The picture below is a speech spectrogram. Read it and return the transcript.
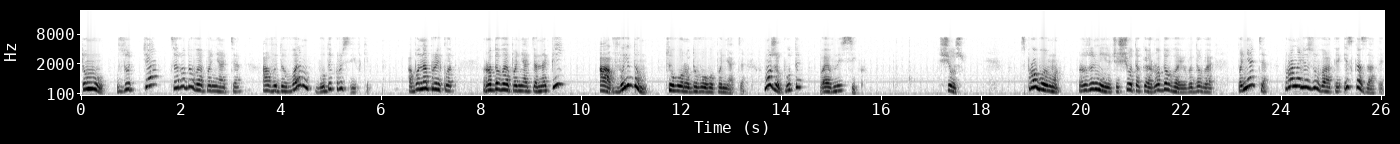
Тому взуття це родове поняття, а видовим буде кросівки. Або, наприклад, родове поняття напій, а видом цього родового поняття може бути певний сік. Що ж, спробуємо, розуміючи, що таке родове і видове поняття, проаналізувати і сказати,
